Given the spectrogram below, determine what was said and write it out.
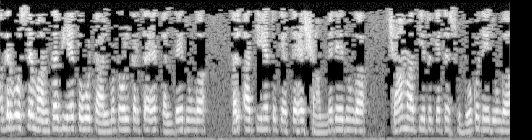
اگر وہ اس سے مانگتا بھی ہے تو وہ ٹال مٹول کرتا ہے کل دے دوں گا۔ کل آتی ہے تو کہتا ہے شام میں دے دوں گا۔ شام آتی ہے تو کہتا ہے صبح کو دے دوں گا۔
